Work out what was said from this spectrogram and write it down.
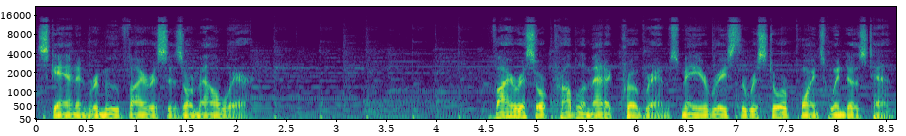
Scan and remove viruses or malware. Virus or problematic programs may erase the restore points Windows 10.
